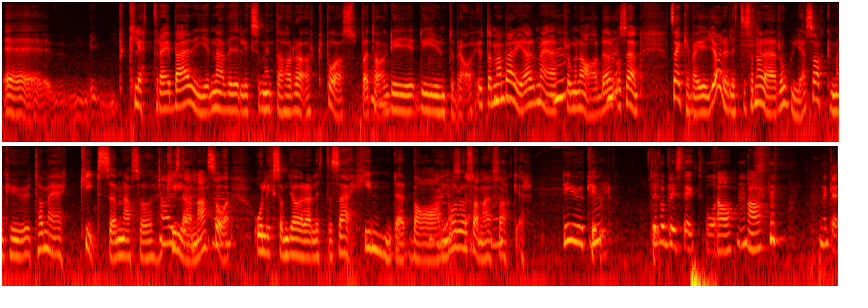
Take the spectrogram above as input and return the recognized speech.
eh, klättra i berg när vi liksom inte har rört på oss på ett tag. Mm. Det, är- det är ju inte bra. Utan man börjar med promenader Mm. och sen, sen kan man ju göra lite sådana där roliga saker. Man kan ju ta med kidsen, alltså Ja, killarna så. Ja. Och liksom göra lite så här hinderbanor Ja, och sådana saker. Det är ju kul. Det får bli steg två. Ja, ja. Okej.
